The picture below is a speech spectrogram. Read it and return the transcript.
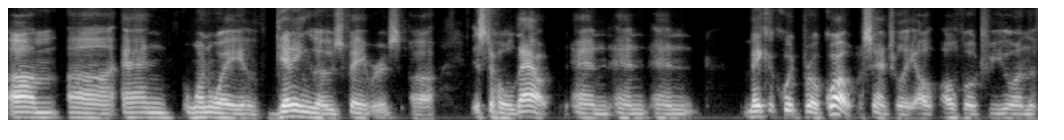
um, uh, and one way of getting those favors uh, is to hold out and and and make a quid pro quo. Essentially, I'll I'll vote for you on the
